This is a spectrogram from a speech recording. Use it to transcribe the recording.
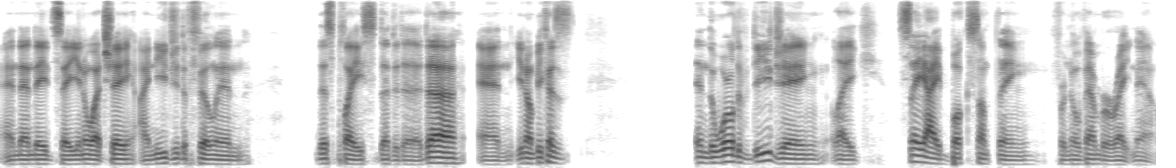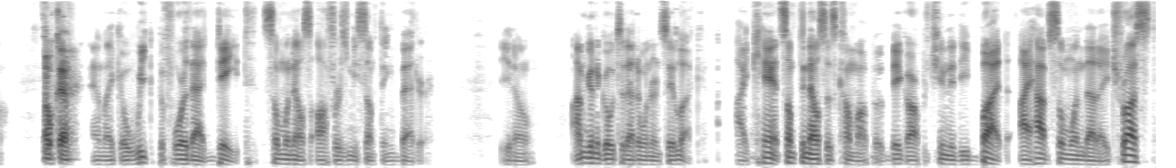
and then they'd say, you know what, Che, I need you to fill in this place, da da da da, and you know because in the world of DJing, like say I book something for November right now, Okay. and like a week before that date, someone else offers me something better, you know, I'm gonna go to that owner and say, look, I can't. Something else has come up, a big opportunity, but I have someone that I trust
